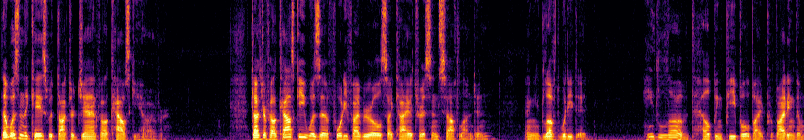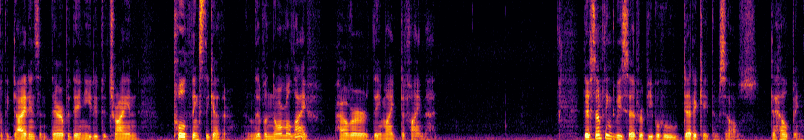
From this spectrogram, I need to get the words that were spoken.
That wasn't the case with Dr. Jan Falkowski, however. Dr. Falkowski was a 45 year old psychiatrist in South London, and he loved what he did. He loved helping people by providing them with the guidance and therapy they needed to try and pull things together and live a normal life, however they might define that. There's something to be said for people who dedicate themselves to helping.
